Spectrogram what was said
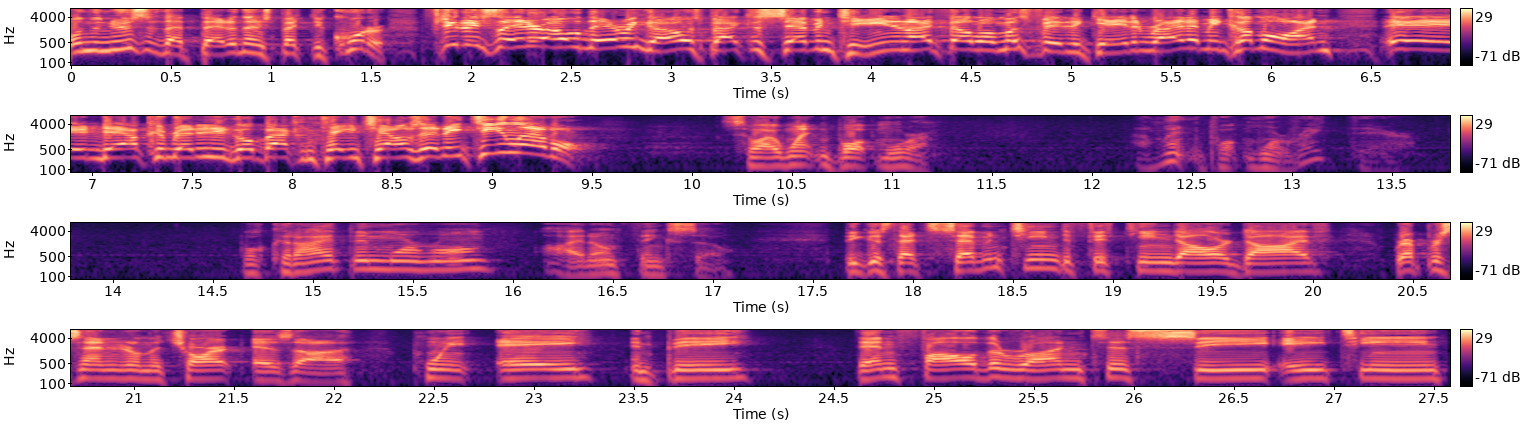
on the news of that better than expected quarter. A few days later, oh, there we go. It's back to 17, and I felt almost vindicated, right? I mean, come on. Now I'm ready to go back and take a challenge at 18 level. So I went and bought more. I went and bought more right there. Well, could I have been more wrong? I don't think so. Because that 17 to $15 dive represented on the chart as a point A and B, then follow the run to C, 18,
